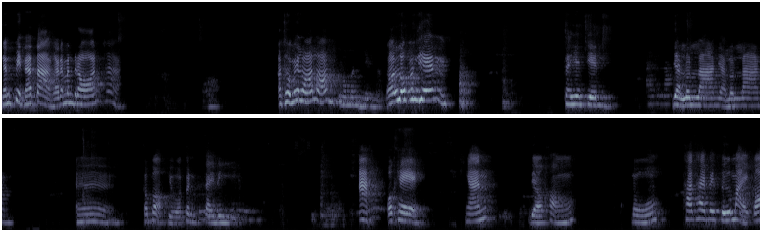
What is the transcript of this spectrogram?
งั้นปิดหน้าต่างก็ได้มันร้อนค่ะ อาเธอไม่ร้อนเหรอลมมันเย็นอ๋อลมมันเย็น ใจเย็นๆอย่าลนลาน อย่าลนลาน เออ ก็บอกอยู่ว่าเป็นใจดี อะ โอเค งั้น เดี๋ยวของหนู ถ้าไทยไปซื้อใหม่ก็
